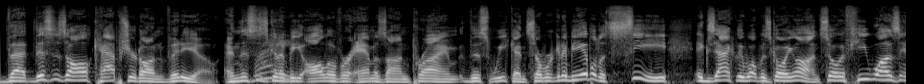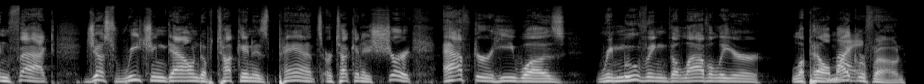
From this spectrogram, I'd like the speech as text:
that this is all captured on video and this is going to be all over Amazon Prime this weekend. So we're going to be able to see exactly what was going on. So if he was in fact just reaching down to tuck in his pants or tuck in his shirt after he was removing the lavalier lapel Mic. microphone,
